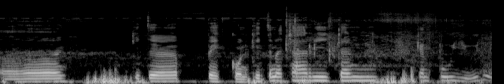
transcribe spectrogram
Ah, kita pekon, kita nak cari ikan ikan puyu je.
